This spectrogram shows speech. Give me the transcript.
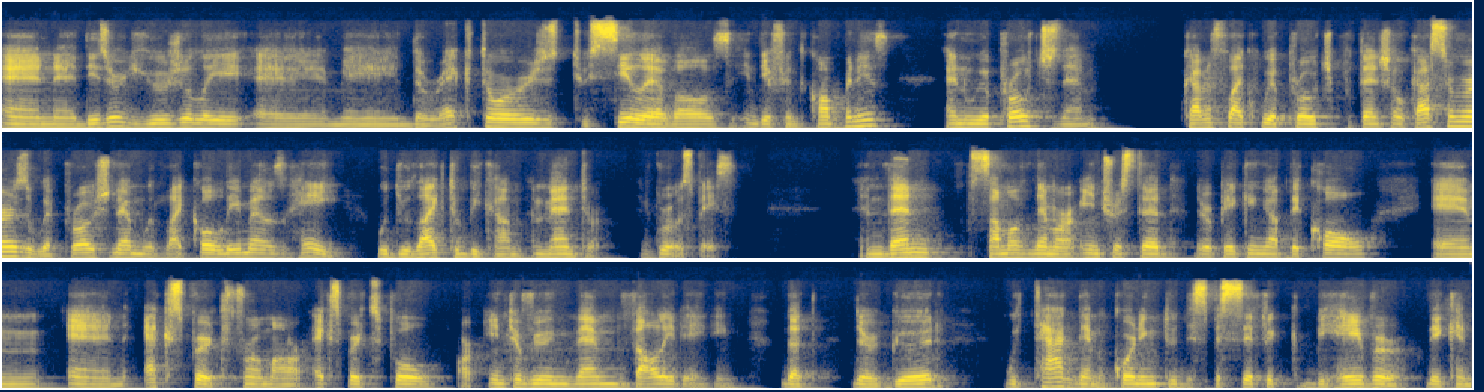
And uh, these are usually um, directors to C levels in different companies. And we approach them kind of like we approach potential customers. We approach them with like cold emails. Hey, would you like to become a mentor at GrowthSpace? And then some of them are interested. They're picking up the call. Um, and expert from our experts pool are interviewing them, validating that they're good. We tag them according to the specific behavior they can,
